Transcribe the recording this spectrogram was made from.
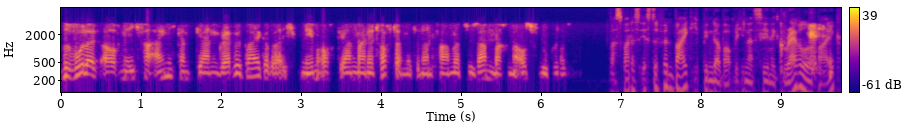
Sowohl als auch, ne, ich fahre eigentlich ganz gern ein Gravelbike, aber ich nehme auch gern meine Tochter mit und dann fahren wir zusammen, machen einen Ausflug oder so. Was war das erste für ein Bike? Ich bin da überhaupt nicht in der Szene. Gravelbike?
